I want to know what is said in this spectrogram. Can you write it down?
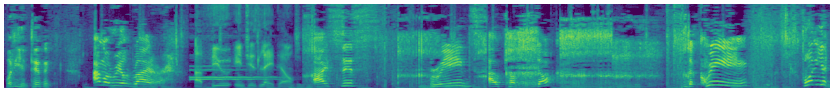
what are you doing? I'm a real writer. A few inches later. ISIS breeds out of stock. The queen. What are you?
